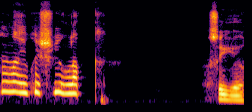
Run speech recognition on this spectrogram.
Well, I wish you luck. See ya.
